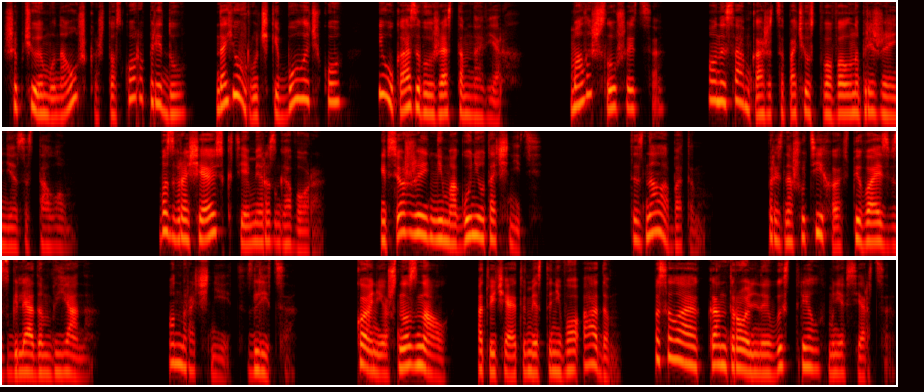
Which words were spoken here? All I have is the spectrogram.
Шепчу ему на ушко, что скоро приду, даю в ручки булочку и указываю жестом наверх. Малыш слушается. Он и сам, кажется, почувствовал напряжение за столом. Возвращаюсь к теме разговора. И все же не могу не уточнить. «Ты знал об этом?» Произношу тихо, впиваясь взглядом в Яна. Он мрачнеет, злится. «Конечно, знал», — отвечает вместо него Адам, посылая контрольный выстрел мне в сердце.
